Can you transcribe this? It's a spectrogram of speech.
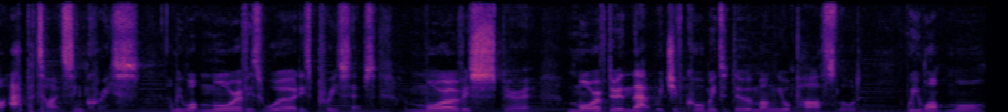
our appetites increase. And we want more of His word, His precepts, more of His spirit, more of doing that which you've called me to do among your paths, Lord. We want more.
